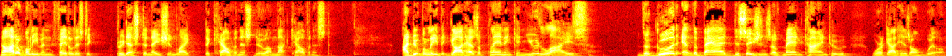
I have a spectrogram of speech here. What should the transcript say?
Now, I don't believe in fatalistic predestination like the Calvinists do. I'm not Calvinist. I do believe that God has a plan and can utilize the good and the bad decisions of mankind to work out his own will.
